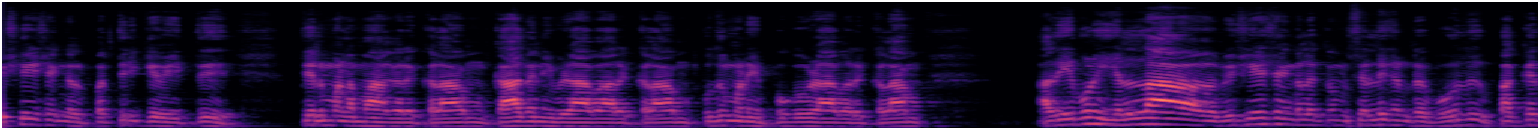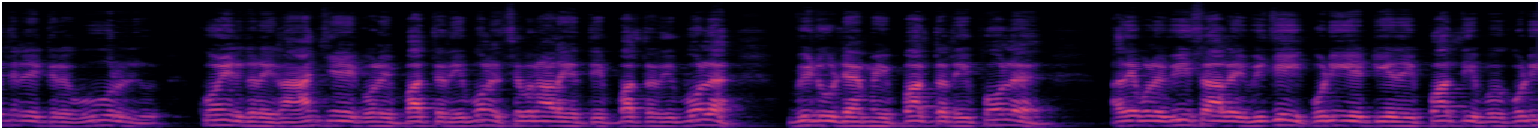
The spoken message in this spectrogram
விசேஷங்கள் பத்திரிக்கை வைத்து திருமணமாக இருக்கலாம் காதணி விழாவாக இருக்கலாம் புதுமனை புகு விழாவாக இருக்கலாம் அதே போல் எல்லா விசேஷங்களுக்கும் செல்லுகின்ற போது பக்கத்தில் இருக்கிற ஊர் கோயில்களை நான் ஆஞ்சநேயர் கோயிலை பார்த்ததை போல் சிவனாலயத்தை பார்த்ததை போல் வீடு டேமை பார்த்ததை போல் அதே போல் வீசாலை விஜய் கொடியேற்றியதை பார்த்து இப்போ கொடி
